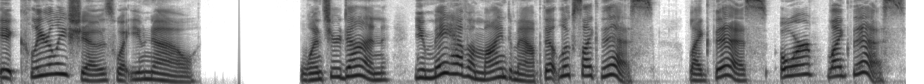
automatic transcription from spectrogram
It clearly shows what you know. Once you're done, you may have a mind map that looks like this, like this, or like this.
